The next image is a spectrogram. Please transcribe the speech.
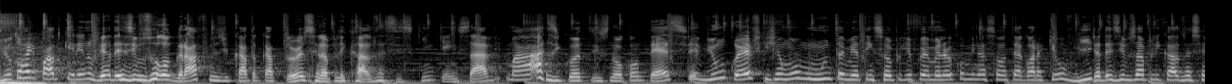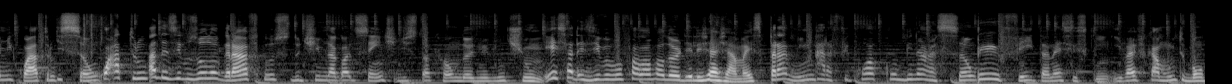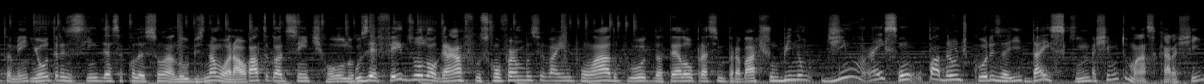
E eu tô hypado querendo ver adesivos holográficos de Kato 14 sendo aplicados nessa skin, quem sabe. Mas, enquanto isso não acontece, teve um craft que chamou muito a minha atenção, porque foi a melhor combinação até agora que eu vi de adesivos aplicados nessa M4 4, que são quatro adesivos holográficos do time da Godsent de Stockholm 2021. Esse adesivo eu vou falar o valor dele já já, mas pra mim, cara, ficou a combinação perfeita nessa skin e vai ficar muito bom também em outras skins dessa coleção Anubis. Na moral, 4 Godsent rolo, os efeitos holográficos, conforme você vai indo pra um lado, pro outro da tela ou pra cima e pra baixo, combinam demais com o padrão de cores aí da skin. Achei muito massa, cara. Achei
